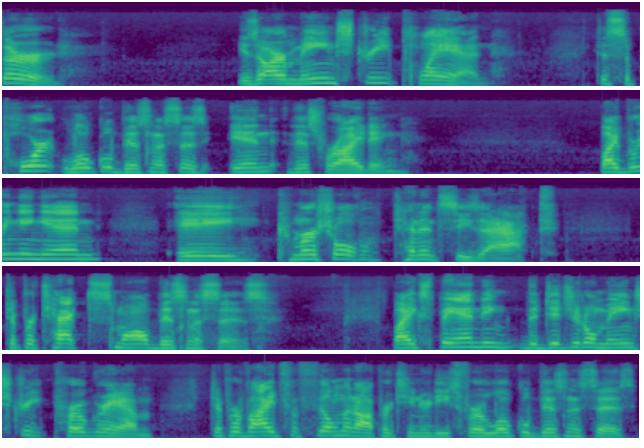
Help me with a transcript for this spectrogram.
Third is our Main Street plan to support local businesses in this riding by bringing in a Commercial Tenancies Act to protect small businesses, by expanding the Digital Main Street program to provide fulfillment opportunities for local businesses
